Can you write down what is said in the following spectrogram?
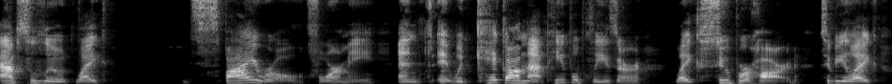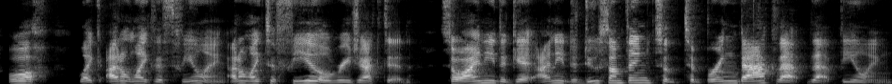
absolute like spiral for me and it would kick on that people pleaser like super hard to be like, "Oh, like I don't like this feeling. I don't like to feel rejected." So I need to get I need to do something to to bring back that that feeling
